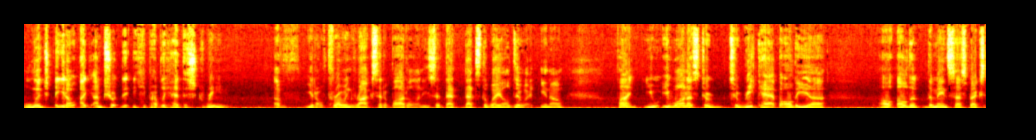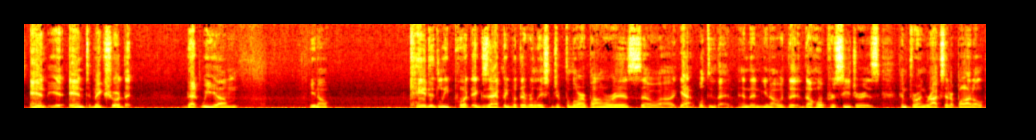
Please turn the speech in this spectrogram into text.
lynch you know I, i'm sure he probably had this dream of you know throwing rocks at a bottle. And he said that that's the way i'll do it you know? Fine. You you want us to to recap all the uh all, all the the main suspects and and to make sure that that we um you know, candidly put exactly what their relationship to Laura Palmer is. So uh, yeah, we'll do that. And then you know, the the whole procedure is him throwing rocks at a bottle,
